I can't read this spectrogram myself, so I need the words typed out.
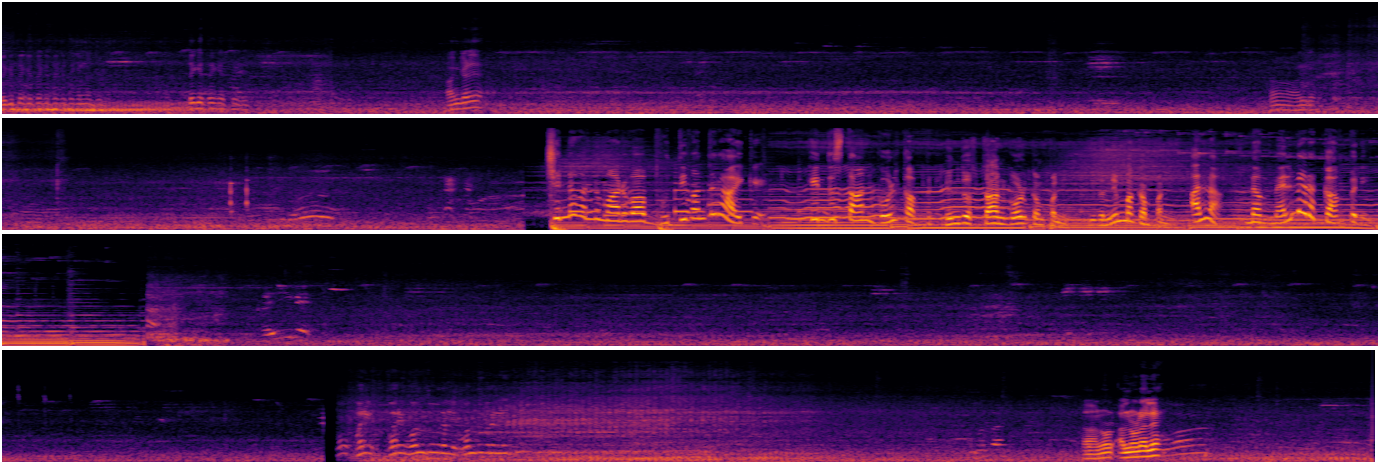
ತೆಗಿ ತೆಗಿ ತೆಗಿ ತೆಗಿ ತೆಗಿ ಇನ್ನೊಂದು ತೆಗಿ ತೆಗಿ ತೆಗಿ ಹಂಗೇಳಿ ಹಾಂ ಹಂಗೆ ಚಿನ್ನವನ್ನು ಮಾರುವ ಬುದ್ಧಿವಂತರ ಆಯ್ಕೆ. Hindustan gold company. Hindustan gold company. ಇದು ನಿಮ್ಮ ಕಂಪನಿ. ಅಲ್ಲ ನಮ್ಮೆಲ್ಲರ ಕಂಪನಿ. ಬರೀ ಬರೀ ಒಂದು ಊರಲ್ಲಿ ಒಂದು ಊರಲ್ಲಿ ಹಾಂ ನೋಡಿ ಅಲ್ಲಿ ನೋಡಲ್ಲಿ?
